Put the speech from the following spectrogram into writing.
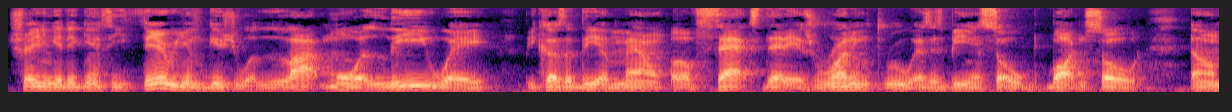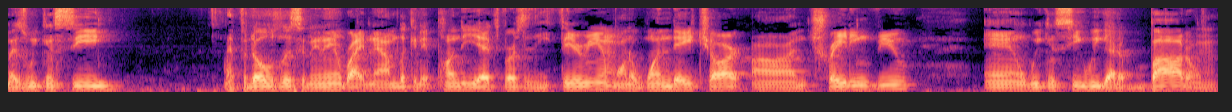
trading it against Ethereum gives you a lot more leeway because of the amount of sats that it's running through as it's being sold, bought and sold. Um, as we can see, and for those listening in right now, I'm looking at Pundi X versus Ethereum on a one day chart on TradingView. And we can see we got a bottom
